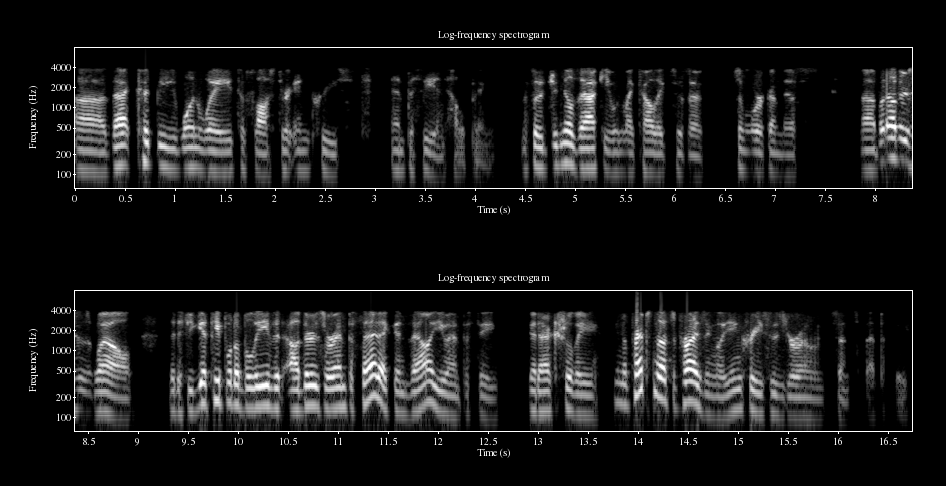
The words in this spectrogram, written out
uh, that could be one way to foster increased empathy and helping. so Jamil Zaki, one of my colleagues, has a, some work on this, uh, but others as well that if you get people to believe that others are empathetic and value empathy, it actually, you know, perhaps not surprisingly, increases your own sense of empathy.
